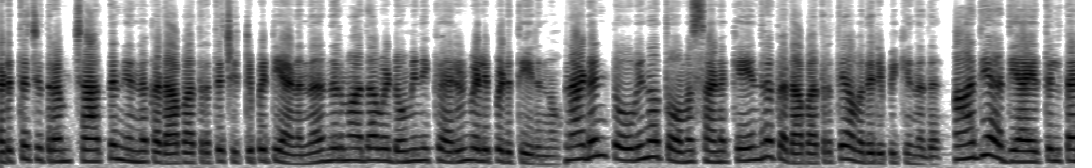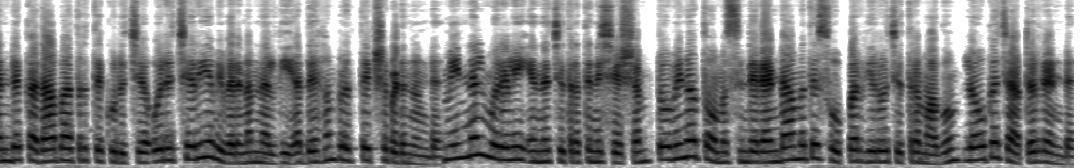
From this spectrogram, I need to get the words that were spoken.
അടുത്ത ചിത്രം ചാത്തൻ എന്ന കഥാപാത്രത്തെ ചുറ്റിപ്പറ്റിയാണെന്ന് നിർമ്മാതാവ് ഡൊമിനിക് അരുൺ വെളിപ്പെടുത്തിയിരുന്നു. നടൻ ടോവിനോ തോമസ് ആണ് കേന്ദ്ര കഥാപാത്രത്തെ അവതരിപ്പിക്കുന്നത്. ആദ്യ അധ്യായത്തിൽ തന്റെ കഥാപാത്രത്തെക്കുറിച്ച് ഒരു ചെറിയ വിവരണം നൽകി അദ്ദേഹം പ്രത്യക്ഷപ്പെടുന്നുണ്ട്. മിന്നൽ മുരളി എന്ന ചിത്രത്തിന് ശേഷം ടൊവിനോ തോമസിന്റെ രണ്ടാമത്തെ സൂപ്പർ ഹീറോ ചിത്രമാകും ലോക ചാപ്റ്റർ രണ്ട്.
